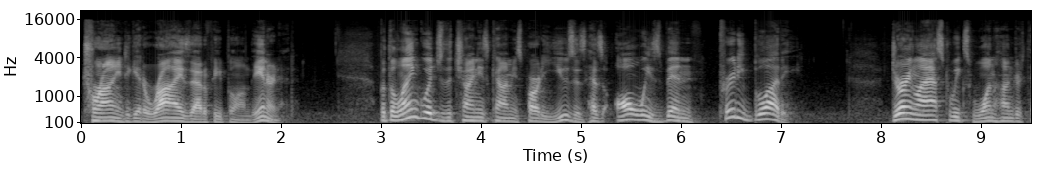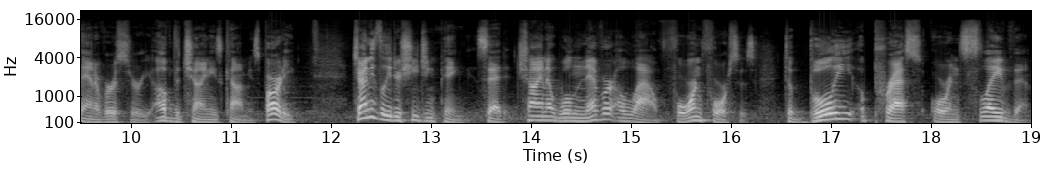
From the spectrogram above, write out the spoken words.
trying to get a rise out of people on the internet. But the language the Chinese Communist Party uses has always been pretty bloody. During last week's 100th anniversary of the Chinese Communist Party, Chinese leader Xi Jinping said China will never allow foreign forces to bully, oppress, or enslave them.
